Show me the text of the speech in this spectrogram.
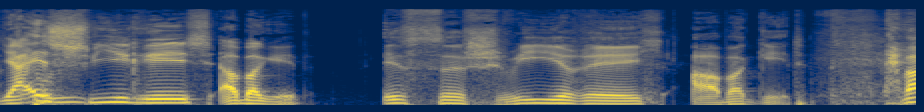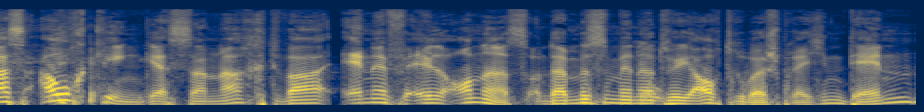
Ja, ist schwierig, aber geht. Ist äh, schwierig, aber geht. Was auch ging gestern Nacht war NFL Honors und da müssen wir natürlich auch drüber sprechen, denn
